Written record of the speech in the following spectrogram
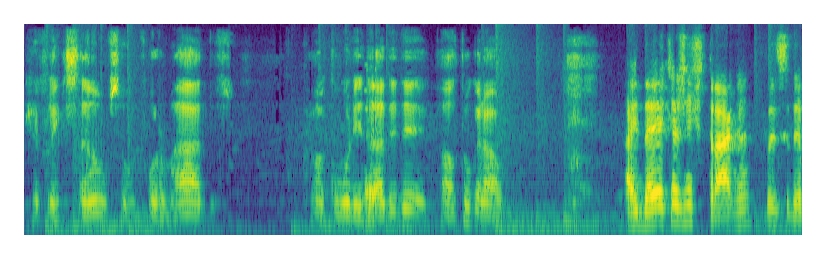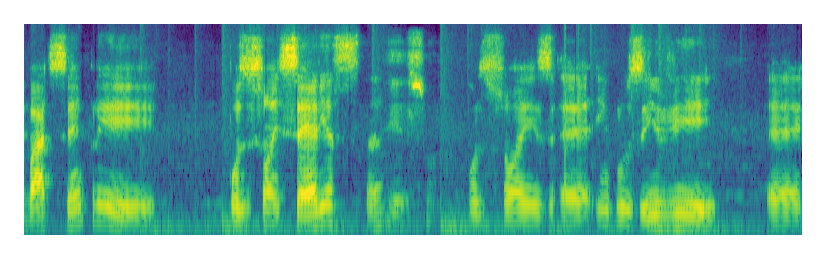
reflexão, são formados, uma comunidade de alto grau. A ideia é que a gente traga para esse debate sempre posições sérias, né? Isso. Posições, é, inclusive, é,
